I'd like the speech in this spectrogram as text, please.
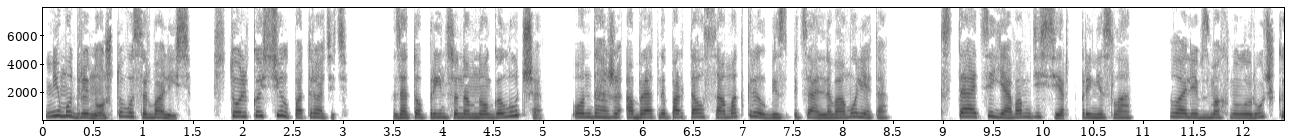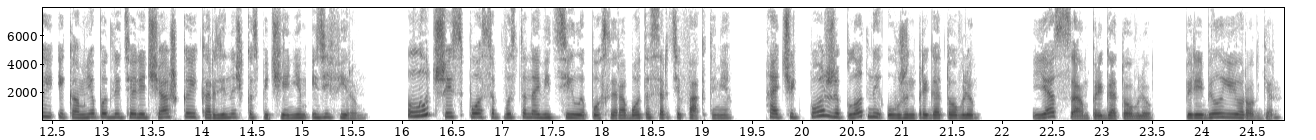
«Не мудрено, что вы сорвались. Столько сил потратить. Зато принцу намного лучше. Он даже обратный портал сам открыл без специального амулета. Кстати, я вам десерт принесла». Лали взмахнула ручкой, и ко мне подлетели чашка и корзиночка с печеньем и зефиром. Лучший способ восстановить силы после работы с артефактами. А чуть позже плотный ужин приготовлю. Я сам приготовлю, перебил ее Родгер.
